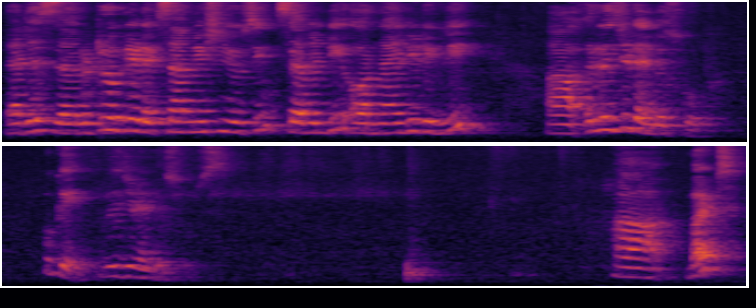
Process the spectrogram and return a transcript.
That is uh, retrograde examination using 70 or 90 degree uh, rigid endoscope. Okay, rigid endoscopes. Uh, but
